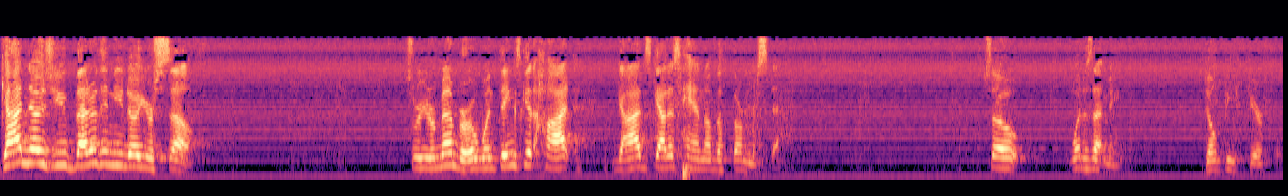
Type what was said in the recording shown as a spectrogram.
God knows you better than you know yourself. So you remember when things get hot, God's got his hand on the thermostat. So what does that mean? Don't be fearful.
